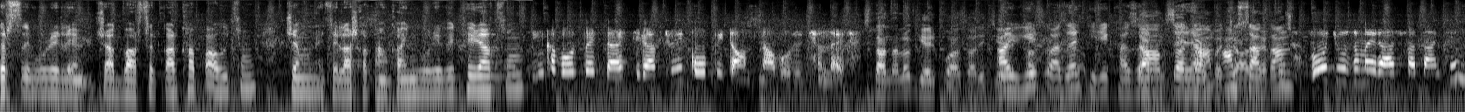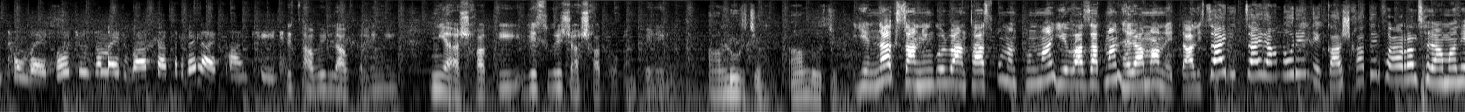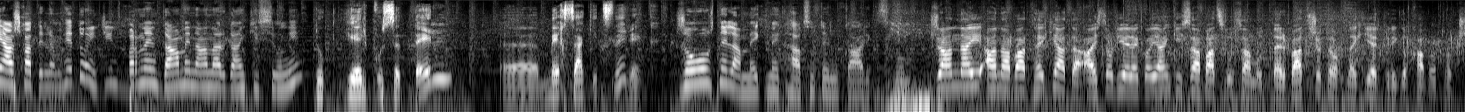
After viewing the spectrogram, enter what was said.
դրսևորել եմ շատ բարձր կարգապահություն, չեմ ունեցել աշխատանքային որևէ թերացում։ Ինքը որպես դաստիարակչուի կոպիտ անձնավորություն էր։ Ստանալով 2000-ից 3000 Այո, 2000-ից Դա 3000 դրամ ամսական Ոչ ուզում էր աշխատանքի ընդունվել, ոչ ուզում էր վարձատրվել այդքան քիչ։ Դից ավելի լավ կլինի մի աշխատի, ես ուրիշ աշխատող եմ բերելու։ Անլուրջ եմ, անլուրջ եմ։ Եվ նա 25 օրվա ընթացքում ընդունման եւ ազատման հրաման է տալիս։ Ծայրից ծայրանորեն եք աշխատել, առանց հրամանի աշխատել եմ։ Հետո ինչ ինձ բռնեն գամեն անարգանքի սյունին։ Դուք երկուսը տել մեղսակիցներ եք։ Ժողովուրդն էլա մեկ-մեկ հաց ուտելու կարիք զգում։ Ժաննայի անավարտ հեքիաթը այսօր երեկոյան կիսաբաց լուսամուտներ բաց չթողնեք երկրի գլխավոր թոքշո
